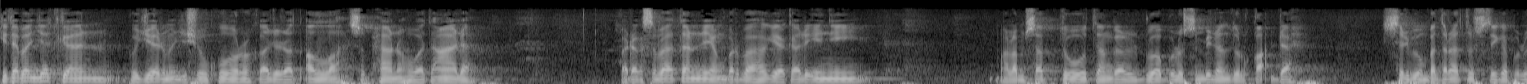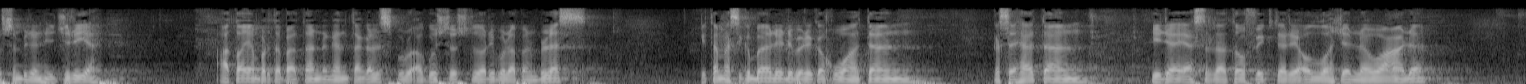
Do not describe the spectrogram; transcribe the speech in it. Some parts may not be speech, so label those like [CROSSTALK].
Kita panjatkan puja dan syukur kehadirat Allah Subhanahu wa taala. Pada kesempatan yang berbahagia kali ini malam Sabtu tanggal 29 Dzulqa'dah 1439 Hijriah atau yang bertepatan dengan tanggal 10 Agustus 2018 kita masih kembali diberi kekuatan, kesehatan, hidayah serta taufik dari Allah Jalla wa Ala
